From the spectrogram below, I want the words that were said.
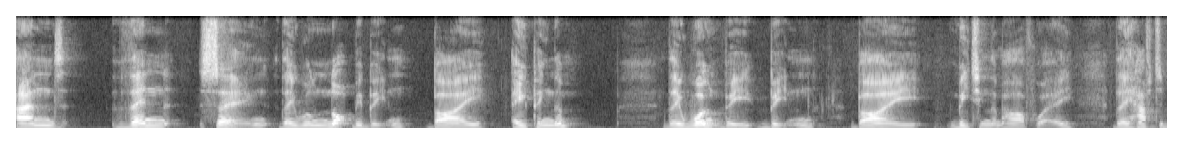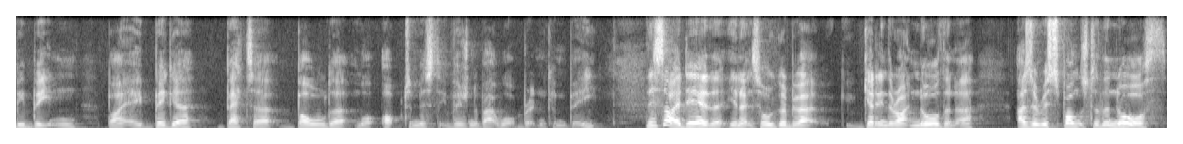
And then saying they will not be beaten by aping them, they won't be beaten by meeting them halfway, they have to be beaten by a bigger, better, bolder, more optimistic vision about what Britain can be. This idea that, you know, it's all going to be about getting the right northerner as a response to the north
